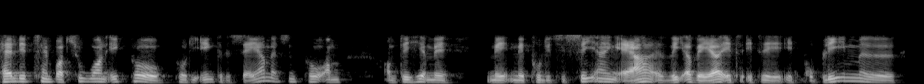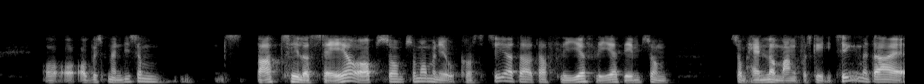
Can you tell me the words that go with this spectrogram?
tage lidt temperaturen, ikke på, på de enkelte sager, men sådan på, om, om det her med, med, med politisering er ved at være et, et, et problem. Øh, og, og, og hvis man ligesom bare tæller sager op, så, så må man jo konstatere, at der, der er flere og flere af dem, som, som handler om mange forskellige ting, men der, er,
